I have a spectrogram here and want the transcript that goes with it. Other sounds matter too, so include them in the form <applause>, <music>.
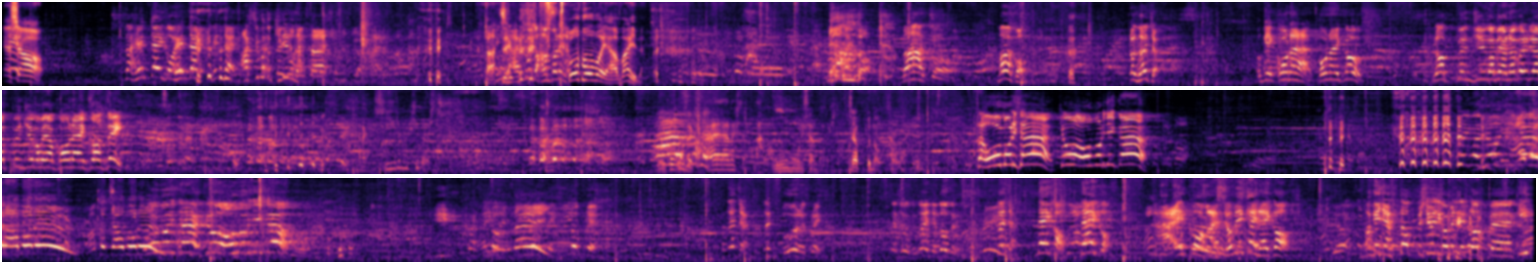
よいしょさあ変態行こう <laughs> 変態。変態。足元切れるな。足足元半端ねえな。太ももやばいな。マーコ。マーコ。マーコ。あなっちゃう。オッケーコーナー。コーナー行こう。6分15秒。残り6分15秒。コーナー行こうぜ。ヒールも綺麗した。<laughs> 高校生、あ、あの人、大森さんだ、あの人。チャップのさあ大森さん今日は大森で行こう大森さん今日は大森で行こういい黄色くれなっちゃんなっちゃんおいこれなっちゃんなっちゃんどうす。るなっちゃんナイコナイコナイコ真正面かいナイコオッケーじゃあストッ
